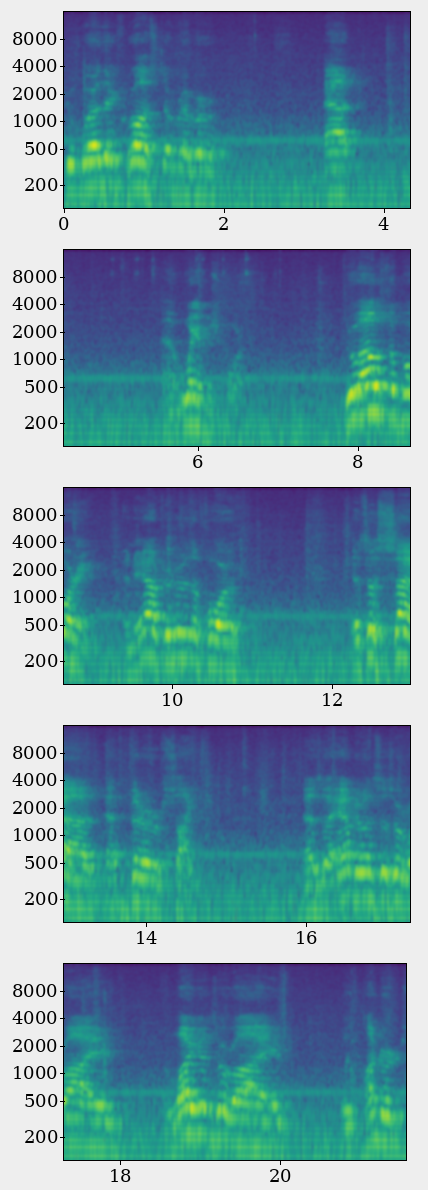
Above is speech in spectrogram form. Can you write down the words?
to where they crossed the river at, at Williamsport. Throughout the morning and the afternoon of the 4th, it's a sad and bitter sight. As the ambulances arrive, the wagons arrive with hundreds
